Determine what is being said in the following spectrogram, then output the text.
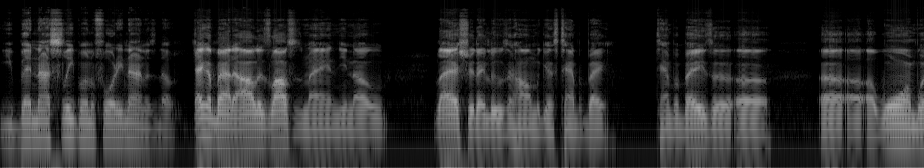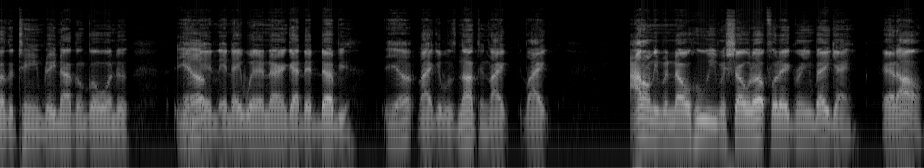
You better not sleep on the 49ers though. think about it. All his losses, man. You know, last year they lose at home against Tampa Bay. Tampa Bay's a a a, a, warm weather team. They not gonna go into and, Yep. and, and they went in there and got that W. Yep. like it was nothing. Like like I don't even know who even showed up for that Green Bay game at all.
